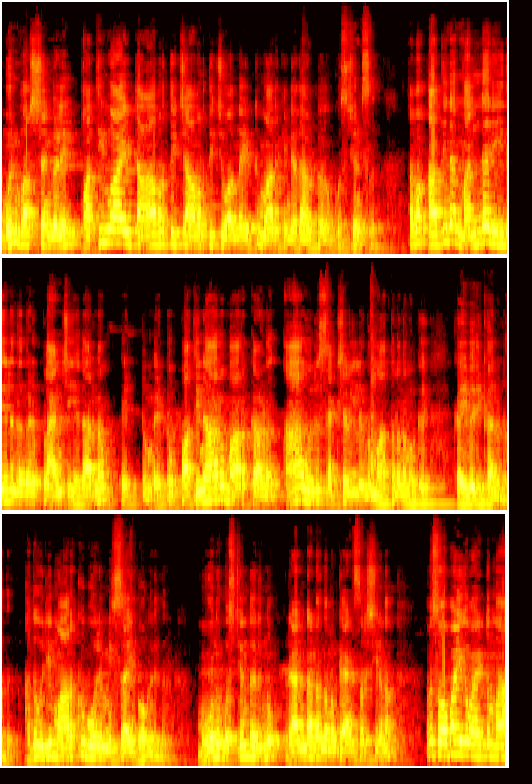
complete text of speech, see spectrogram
മുൻ വർഷങ്ങളിൽ പതിവായിട്ട് ആവർത്തിച്ച് ആവർത്തിച്ച് വന്ന എട്ട് മാർക്കിന്റെതായിട്ടുള്ള ക്വസ്റ്റ്യൻസ് അപ്പോൾ അതിനെ നല്ല രീതിയിൽ നിങ്ങൾ പ്ലാൻ ചെയ്യുക. കാരണം എട്ടും എട്ടും പതിനാറ് മാർക്കാണ് ആ ഒരു സെക്ഷനിൽ നിന്ന് മാത്രം നമുക്ക് കൈവരിക്കാനുള്ളത്. അത് ഒരു മാർക്ക് പോലും മിസ്സായി പോകരുത്. മൂന്ന് ക്വസ്റ്റ്യൻ തരുന്നു രണ്ടെണ്ണം നമുക്ക് ആൻസർ ചെയ്യണം. അപ്പോൾ സ്വാഭാവികമായിട്ടും ആ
